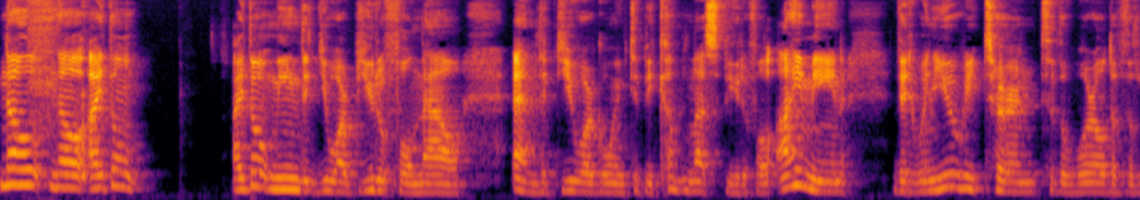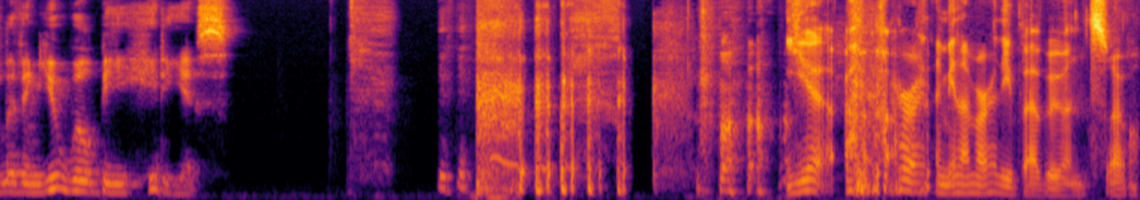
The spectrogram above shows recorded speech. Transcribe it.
No, no, I don't. I don't mean that you are beautiful now and that you are going to become less beautiful. I mean that when you return to the world of the living, you will be hideous. Yeah, alright. I mean, I'm already a baboon, so.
